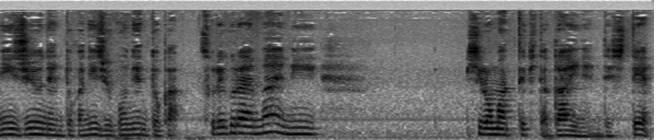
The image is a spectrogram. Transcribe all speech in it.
20年とか25年とかそれぐらい前に広まってきた概念でして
